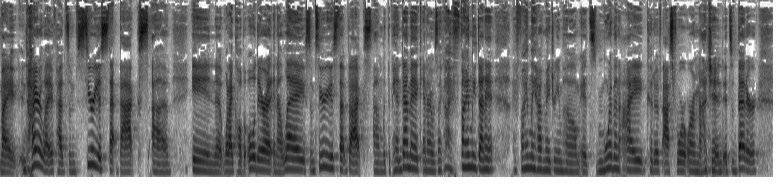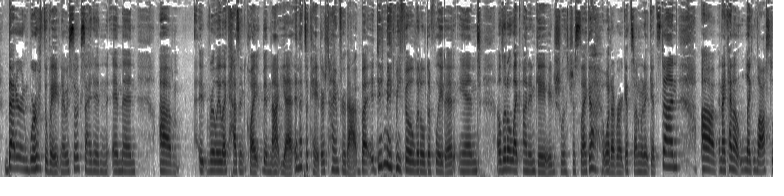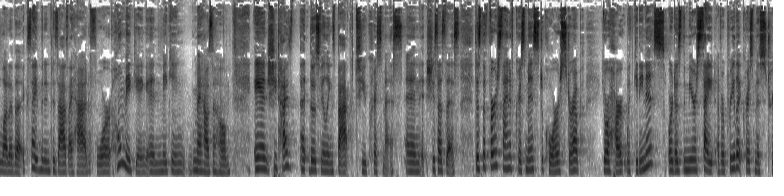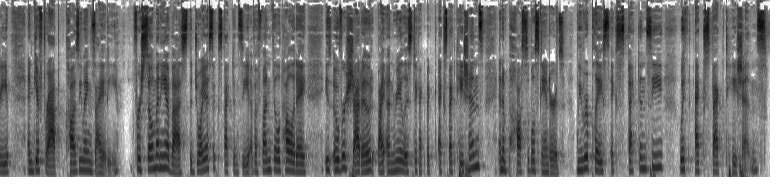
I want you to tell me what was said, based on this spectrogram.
my entire life had some serious setbacks um, in what I call the old era in LA, some serious setbacks um, with the pandemic. And I was like, oh, I've finally done it. I finally have my dream home. It's more than I could have asked for or imagined. It's better, better and worth the wait. And I was so excited. And, and then, um, it really like hasn't quite been that yet and that's okay there's time for that. But it did make me feel a little deflated and a little like unengaged with just like oh, whatever it gets done when it gets done. Um, and i kind of like lost a lot of the excitement and pizzazz i had for homemaking and making my house a home. And she ties th- those feelings back to christmas and she says this does the first sign of christmas decor stir up your heart with giddiness, or does the mere sight of a pre lit Christmas tree and gift wrap cause you anxiety? For so many of us, the joyous expectancy of a fun filled holiday is overshadowed by unrealistic expectations and impossible standards. We replace expectancy with expectations.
